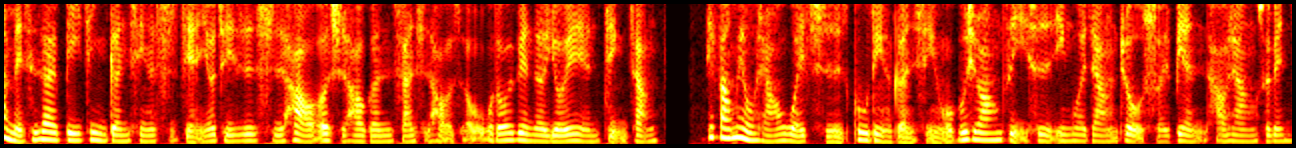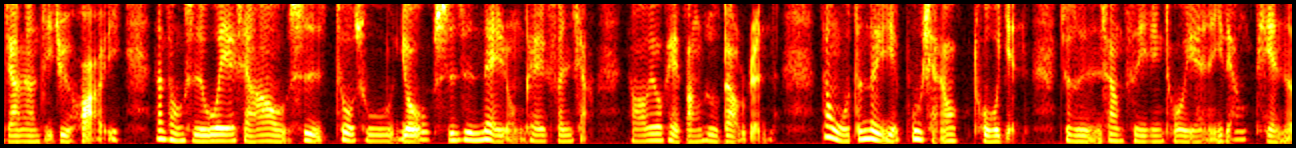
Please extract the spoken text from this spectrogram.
但每次在逼近更新的时间，尤其是十号、二十号跟三十号的时候，我都会变得有一点紧张。一方面，我想要维持固定的更新，我不希望自己是因为这样就随便，好像随便讲讲几句话而已。那同时，我也想要是做出有实质内容可以分享，然后又可以帮助到人。但我真的也不想要拖延，就是上次已经拖延一两天了，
